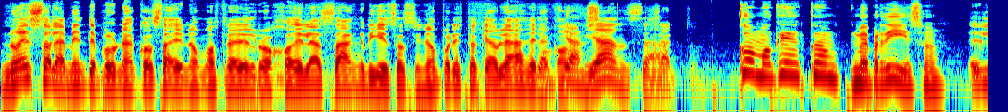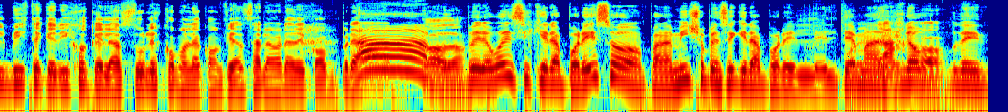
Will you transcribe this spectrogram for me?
no es solamente por una cosa de no mostrar el rojo de la sangre y eso, sino por esto que hablabas de la confianza. Exacto. ¿Cómo? ¿Qué? ¿Cómo? Me perdí eso. Él viste que dijo que el azul es como la confianza a la hora de comprar, Ah, todo. pero vos decís que era por eso. Para mí yo pensé que era por el, el tema el de, no, de-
